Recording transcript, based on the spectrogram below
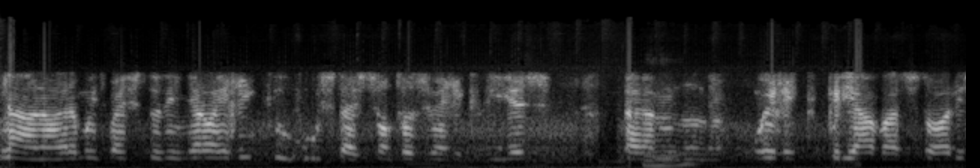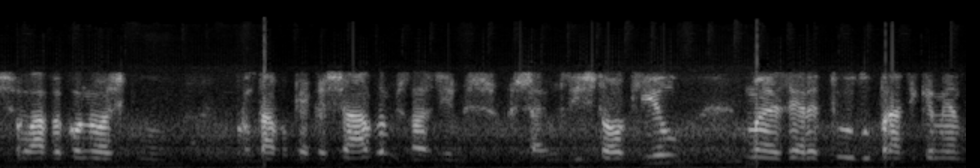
Não, não, era muito bem estudadinho. Era o Henrique, os textos são todos do Henrique Dias. Um, uhum. O Henrique criava as histórias, falava connosco, contava o que é que achávamos, nós dizíamos, achamos isto ou aquilo, mas era tudo praticamente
